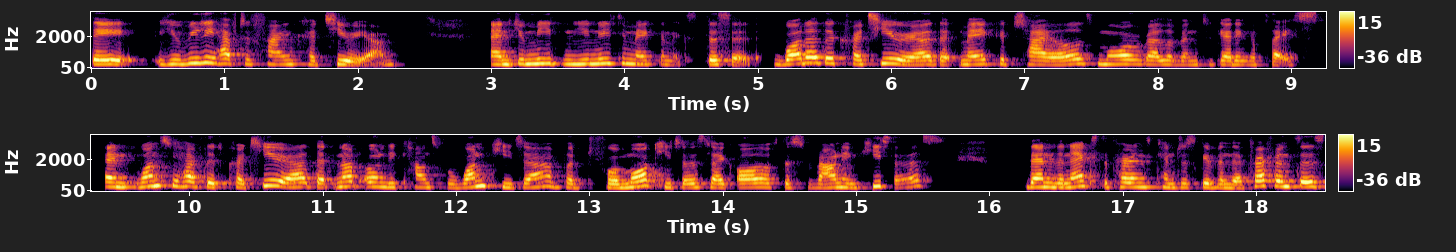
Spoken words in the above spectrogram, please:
They, you really have to find criteria and you, meet, you need to make them explicit. What are the criteria that make a child more relevant to getting a place? And once you have the criteria that not only counts for one kita, but for more kitas, like all of the surrounding kitas, then the next, the parents can just give in their preferences.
